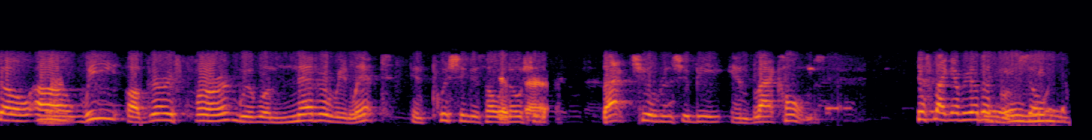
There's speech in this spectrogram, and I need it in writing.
So uh, yeah. we are very firm. We will never relent in pushing this whole yes, notion that black children should be in black homes, just like every other group. So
